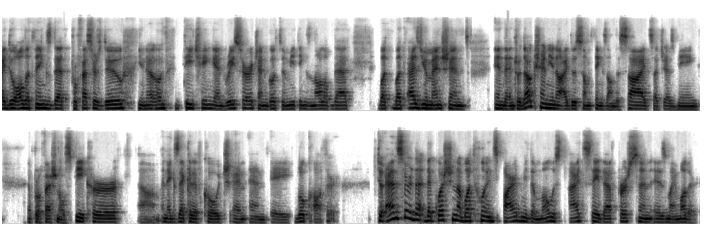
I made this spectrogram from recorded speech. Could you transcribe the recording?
I do all the things that professors do, you know, teaching and research and go to meetings and all of that. But but as you mentioned, in the introduction, you know, I do some things on the side, such as being a professional speaker, um, an executive coach, and, and a book author. To answer that, the question about who inspired me the most, I'd say that person is my mother.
